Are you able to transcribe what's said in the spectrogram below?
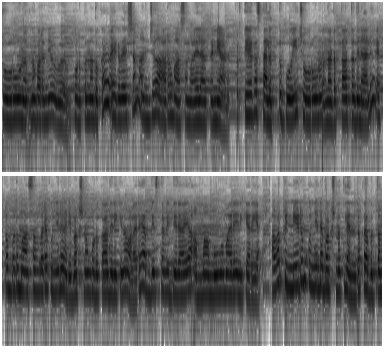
ചോറൂണ് എന്ന് പറഞ്ഞ് കൊടുക്കുന്നതൊക്കെ ഏകദേശം അഞ്ച് ആറ് മാസങ്ങളിൽ തന്നെയാണ്. പ്രത്യേക സ്ഥലത്ത് പോയി ചോറൂണ് നടത്താത്തതിനാൽ എട്ടൊമ്പത് മാസം വരെ കുഞ്ഞിന് അരിഭക്ഷണം കൊടുക്കാതിരിക്കുന്ന വളരെ അഭ്യസ്ത വിദ്യരായ അമ്മ അമ്മൂമ്മമാരെ എനിക്കറിയാം. അവർ പിന്നീടും കുഞ്ഞിന്റെ ഭക്ഷണത്തിൽ എന്തൊക്കെ അബദ്ധം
